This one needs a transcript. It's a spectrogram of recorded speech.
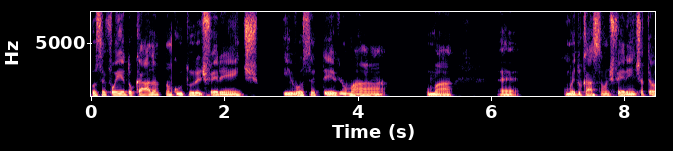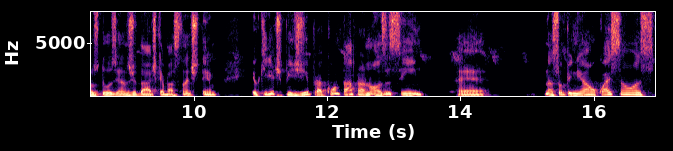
você foi educada numa cultura diferente e você teve uma uma é, uma educação diferente até os 12 anos de idade, que é bastante tempo. Eu queria te pedir para contar para nós assim, é, na sua opinião, quais são as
